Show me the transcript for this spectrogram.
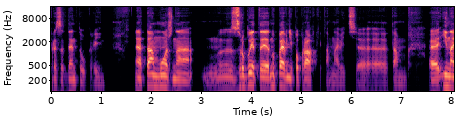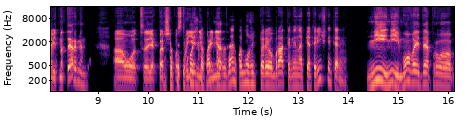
президента України. Е, Там можна зробити ну певні поправки, там навіть е, там е, і навіть на термін. А от як перші сказати, прийняти. президента можуть переобрати не на п'ятирічний термін. Ні, ні, мова йде про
